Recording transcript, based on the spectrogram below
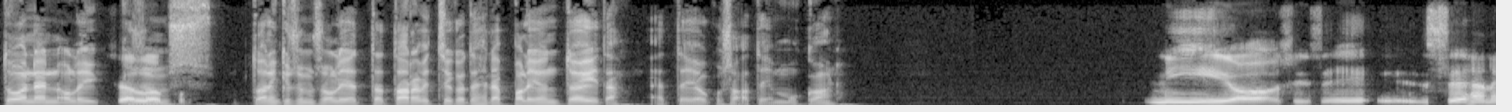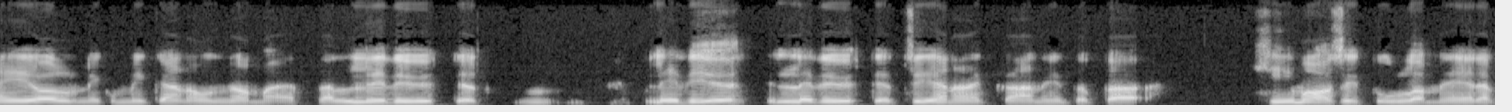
toinen, oli kysymys, toinen kysymys oli, että tarvitseko tehdä paljon töitä, että joku saatiin mukaan? Niin joo, siis ei, sehän ei ollut niinku mikään ongelma, että levyyhtiöt, levy, levyyhtiöt siihen aikaan niin tota, himosi tulla meidän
